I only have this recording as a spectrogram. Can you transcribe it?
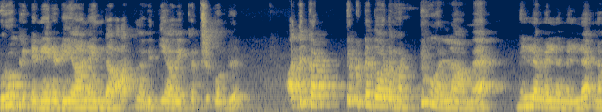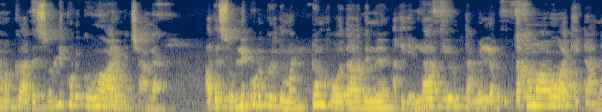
குரு கிட்ட நேரடியான இந்த ஆத்ம வித்யாவை கற்றுக்கொண்டு அது கற்றுக்கிட்டதோட மட்டும் அல்லாம மெல்ல மெல்ல மெல்ல நமக்கு அதை சொல்லி கொடுக்கவும் ஆரம்பிச்சாங்க. அதை சொல்லி கொடுக்கறது மட்டும் போதாதுன்னு அது எல்லாத்தையும் தமிழ்ல புத்தகமாகவும் ஆக்கிட்டாங்க.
